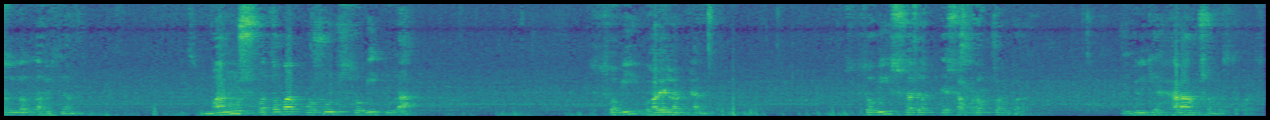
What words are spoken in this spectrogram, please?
আলাইহি ইসলাম মানুষ অথবা পশুর ছবি তোলা। ছবি ঘরে লটকানো। ছবি সযত্নে সংরক্ষণ করা। এগুলিকে হারাম সাব্যস্ত করেছে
